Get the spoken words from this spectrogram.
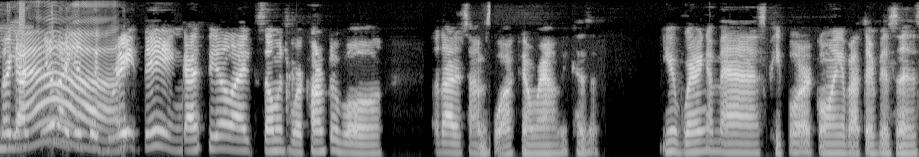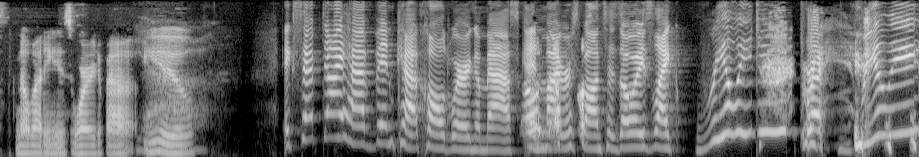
Like I feel like it's a great thing. I feel like so much more comfortable a lot of times walking around because you're wearing a mask. People are going about their business. Nobody is worried about you. Except I have been catcalled wearing a mask, Oh, and my no. response is always like, "Really, dude? Right. Really?"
